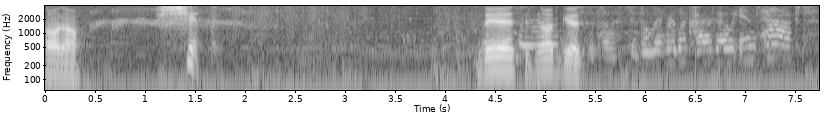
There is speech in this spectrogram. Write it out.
Oh no. Shit! This is not good. Supposed to deliver the cargo intact.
